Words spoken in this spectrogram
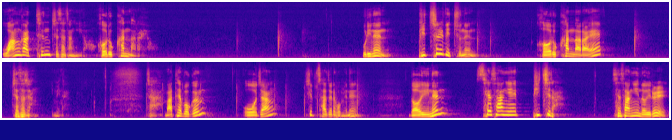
왕 같은 제사장이요 거룩한 나라요. 우리는 빛을 비추는 거룩한 나라의 제사장입니다. 자, 마태복음 5장 14절에 보면은 너희는 세상의 빛이라. 세상이 너희를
